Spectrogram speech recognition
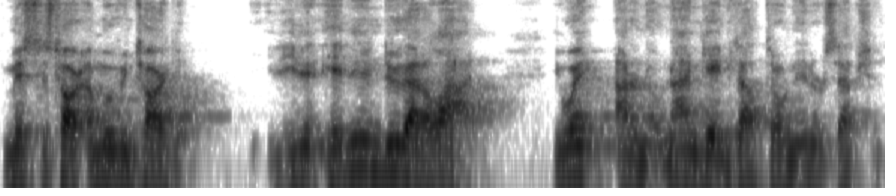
He missed his target, a moving target. He didn't, he didn't do that a lot. He went, I don't know, nine games out throwing an interception.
